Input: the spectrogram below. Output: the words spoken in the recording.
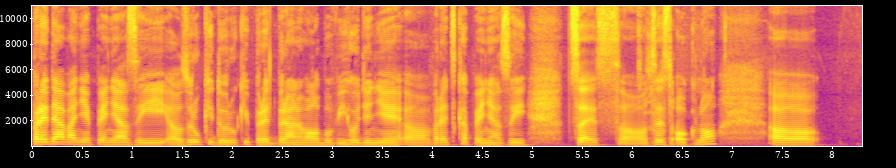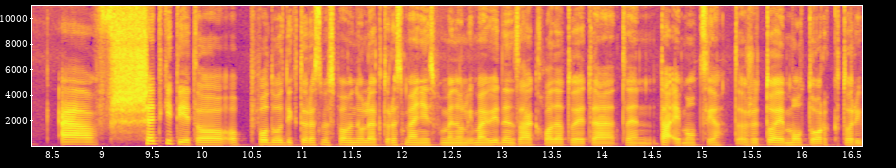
predávanie peňazí z ruky do ruky pred bránou alebo vyhodenie vrecka peňazí cez, cez okno, a všetky tieto podvody, ktoré sme spomenuli a ktoré sme aj nespomenuli, majú jeden základ a to je tá, ten, tá emocia. Takže to je motor, ktorý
